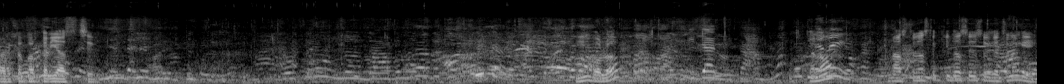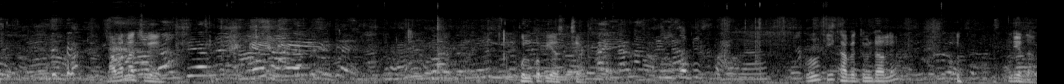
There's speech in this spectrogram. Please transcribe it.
আর একটা তরকারি আসছে। হুম বলো? কেন? নাচতে নাচতে খিদা শেষ হয়ে গেছে নাকি? আবার নাচবে? ফুলকপি আসছে। ফুলকপি খাব না। হুম কি খাবে তুমি তাহলে? দিয়ে দাও।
